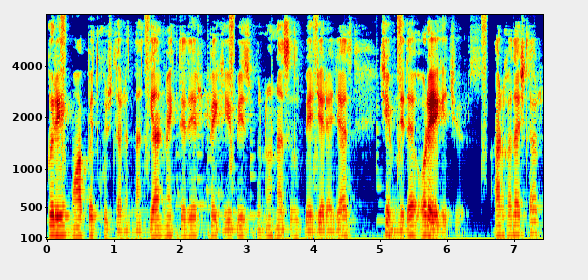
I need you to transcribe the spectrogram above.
gri muhabbet kuşlarından gelmektedir. Peki biz bunu nasıl becereceğiz? Şimdi de oraya geçiyoruz. Arkadaşlar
